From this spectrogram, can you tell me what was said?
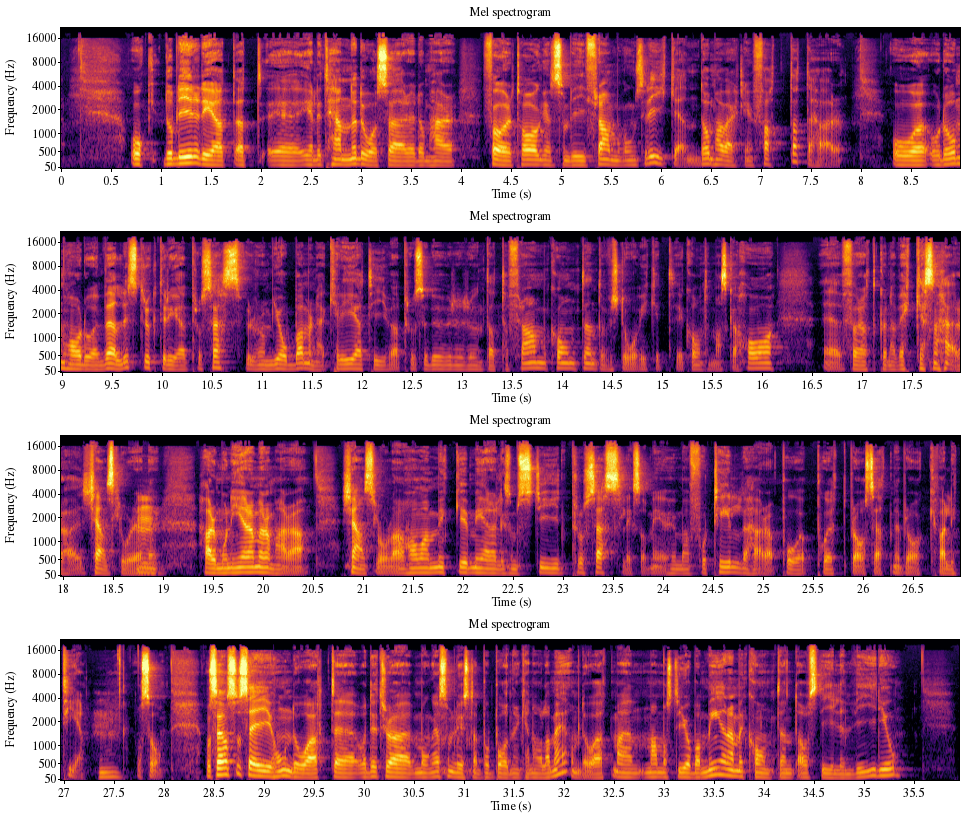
Och då blir det det att, att eh, enligt henne då så är det de här företagen som blir framgångsrika. De har verkligen fattat det här. Och, och de har då en väldigt strukturerad process för hur de jobbar med den här kreativa proceduren runt att ta fram content och förstå vilket content man ska ha eh, för att kunna väcka sådana här känslor mm. eller harmonera med de här känslorna. Har man mycket mer liksom styrd process liksom med hur man får till det här på, på ett bra sätt med bra kvalitet. Mm. Och, så. och sen så säger hon då att, eh, och det tror jag många som lyssnar på podden kan hålla med om då, att man, man måste jobba mer med content av stilen video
